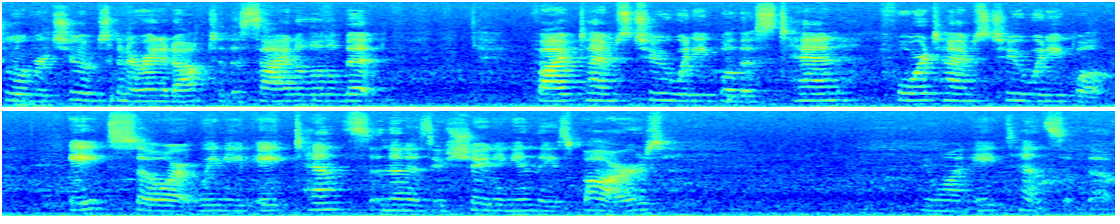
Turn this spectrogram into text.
2 over 2. I'm just going to write it off to the side a little bit. 5 times 2 would equal this 10. 4 times 2 would equal 8, so our, we need 8 tenths, and then as you're shading in these bars, you want 8 tenths of them.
